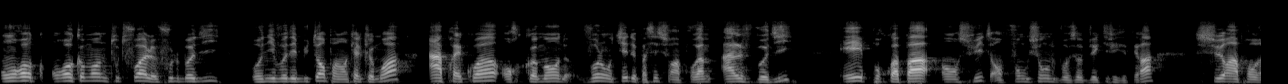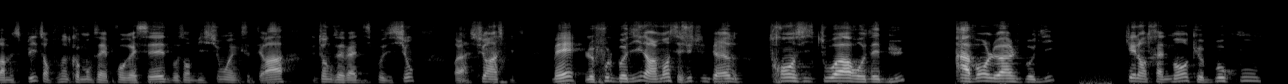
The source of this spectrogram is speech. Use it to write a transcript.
on, recommande toutefois le full body au niveau débutant pendant quelques mois, après quoi on recommande volontiers de passer sur un programme half body et pourquoi pas ensuite, en fonction de vos objectifs, etc., sur un programme split, en fonction de comment vous avez progressé, de vos ambitions, etc., du temps que vous avez à disposition, voilà, sur un split. Mais le full body, normalement, c'est juste une période transitoire au début, avant le half body, qui est l'entraînement que beaucoup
